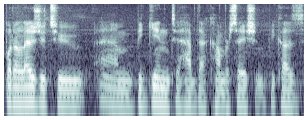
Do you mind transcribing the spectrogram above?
but allows you to um, begin to have that conversation because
